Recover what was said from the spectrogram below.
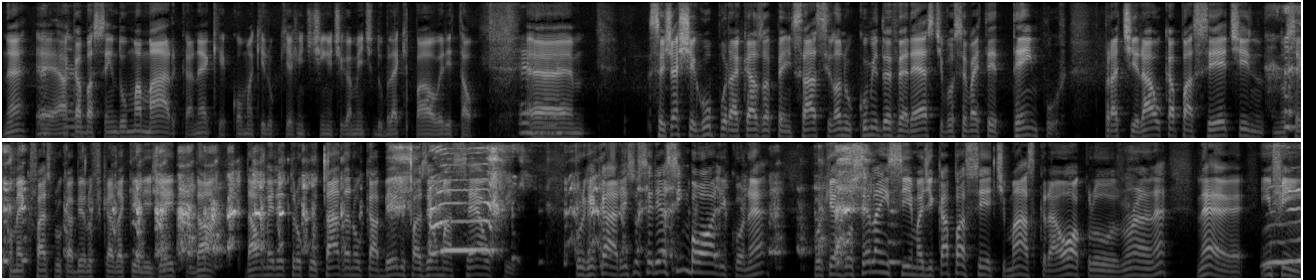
né? É, uhum. Acaba sendo uma marca, né, que é como aquilo que a gente tinha antigamente do Black Power e tal. Uhum. Você já chegou por acaso a pensar se lá no cume do Everest você vai ter tempo para tirar o capacete, não sei como é que faz para o cabelo ficar daquele jeito, dar, dar uma eletrocutada no cabelo e fazer uma selfie? Porque, cara, isso seria simbólico, né? Porque você lá em cima de capacete, máscara, óculos, né? né? Enfim,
